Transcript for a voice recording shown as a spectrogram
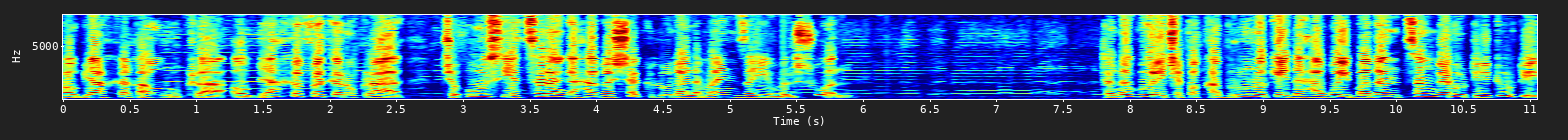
او بیا ښه غور وکړه او بیا ښه فکر وکړه چې اوس یې څرنګه هغه شکلونه له منځه یوړل شول ته نه ګورې چې په قبرونو کې د هغوی بدن څنګه ټوټې ټوټې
